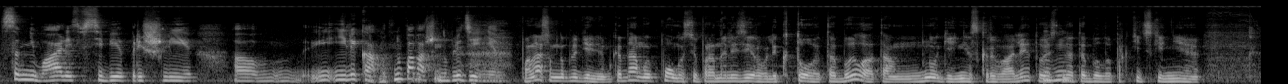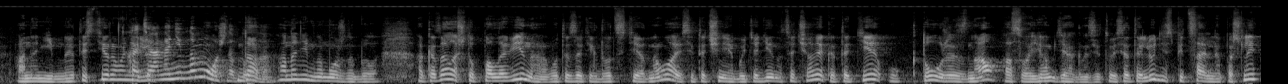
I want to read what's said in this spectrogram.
сомневались в себе, пришли, или как? Ну, по вашим наблюдениям. По нашим наблюдениям, когда мы полностью проанализировали, кто это было, там многие не скрывали, то есть угу. это было практически не анонимное тестирование. Хотя анонимно можно было. Да, анонимно можно было. Оказалось, что половина вот из этих 21, а если точнее быть 11 человек, это те, кто уже знал о своем диагнозе. То есть это люди специально пошли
